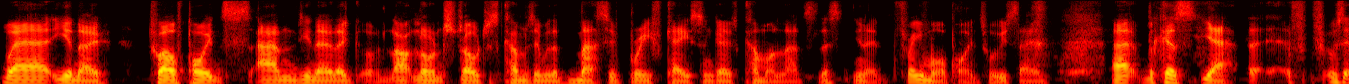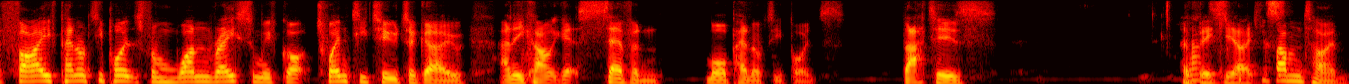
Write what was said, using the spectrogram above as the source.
where you know 12 points and you know they Lawrence Stroll just comes in with a massive briefcase and goes come on lads let's you know three more points what are we saying uh, because yeah uh, was it five penalty points from one race and we've got 22 to go and he can't get seven more penalty points that is a big yikes sometime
